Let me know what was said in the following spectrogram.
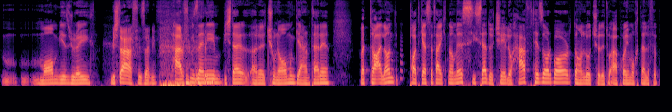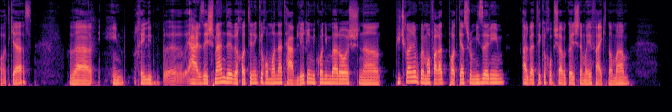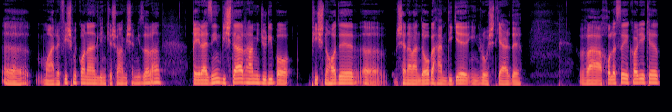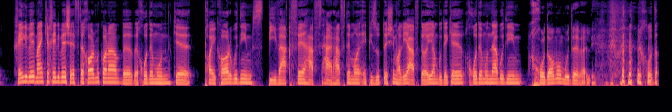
ما هم یه جورایی بیشتر حرف می‌زنیم. حرف می‌زنیم. بیشتر آره چونه هامون گرمتره. و تا الان پادکست فکنامه 347 هزار بار دانلود شده تو اپ های مختلف پادکست. و این خیلی ارزشمنده به خاطر اینکه خب ما نه تبلیغی می‌کنیم براش نه هیچ کاری نمی‌کنیم. ما فقط پادکست رو می‌ذاریم. البته که خب شبکه اجتماعی فکنامه هم معرفیش می‌کنن لینکش رو همیشه می‌ذارن. غیر از این بیشتر همینجوری با پیشنهاد شنونده ها به همدیگه این رشد کرده. و خلاصه کاریه که خیلی به من که خیلی بهش افتخار می‌کنم به خودمون که پای کار بودیم بی وقفه هفت هر هفته ما اپیزود داشتیم. حالا یه هفته هم بوده که خودمون نبودیم. خدامون بوده ولی. خدا.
